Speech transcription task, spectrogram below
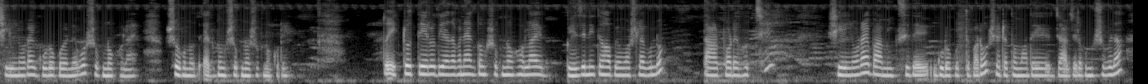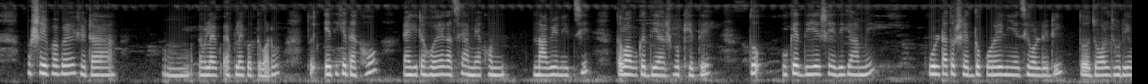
শিলনোড়ায় গুঁড়ো করে নেব শুকনো খোলায়, শুকনো, একদম শুকনো শুকনো করে। তো একটু তেলও দেওয়া যাবে না, একদম শুকনো খোলায় ভেজে নিতে হবে মশলাগুলো। তারপরে হচ্ছে শিলনোড়ায় বা মিক্সিতে গুঁড়ো করতে পারো, সেটা তোমাদের যার যেরকম সুবিধা। তো সেইভাবে সেটা অ্যাপ্লাই অ্যাপ্লাই করতে পারো। তো এদিকে দেখো ম্যাগিটা হয়ে গেছে, আমি এখন নামিয়ে নিচ্ছি। তো বাবুকে দিয়ে আসব খেতে। তো ওকে দিয়ে এসে এদিকে আমি কুলটা তো সেদ্ধ করেই নিয়েছি অলরেডি তো জল ঝরিয়ে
